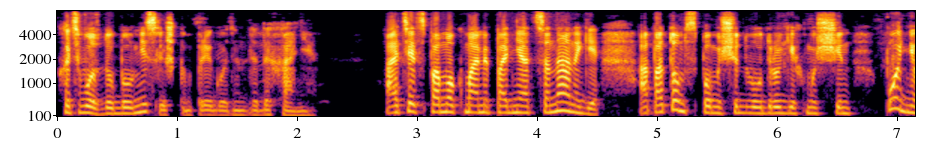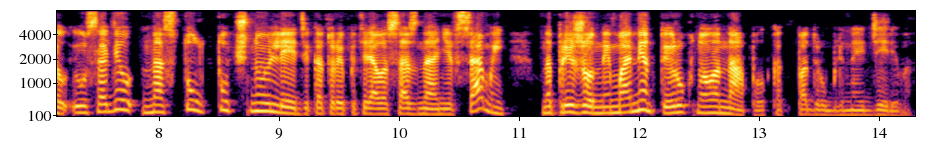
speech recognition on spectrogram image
хоть воздух был не слишком пригоден для дыхания. Отец помог маме подняться на ноги, а потом с помощью двух других мужчин поднял и усадил на стул тучную леди, которая потеряла сознание в самый напряженный момент и рухнула на пол, как подрубленное дерево.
